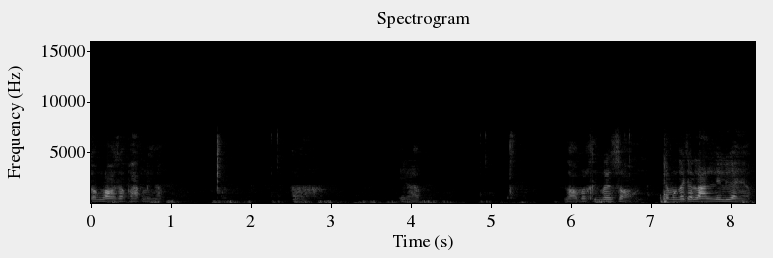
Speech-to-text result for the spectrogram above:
ต้องรอสักพักหนึ่งครับ อ่านี่ครับรอมันขึ้นเป็นสองแล้วมันก็จะรันเรื่อยๆครับ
